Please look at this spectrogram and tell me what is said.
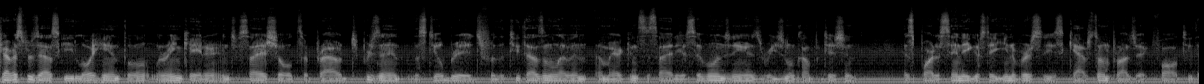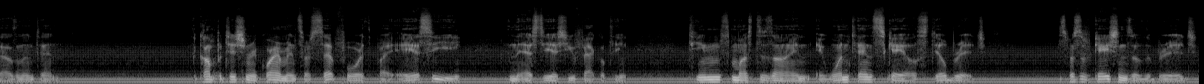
Travis Brzezowski, Loy Hanthel, Lorraine Cater, and Josiah Schultz are proud to present the Steel Bridge for the 2011 American Society of Civil Engineers Regional Competition as part of San Diego State University's Capstone Project Fall 2010. The competition requirements are set forth by ASCE and the SDSU faculty. Teams must design a 110 scale steel bridge. Specifications of the bridge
